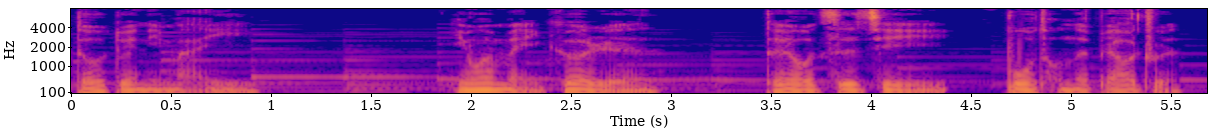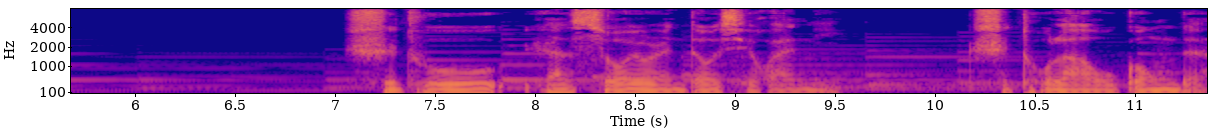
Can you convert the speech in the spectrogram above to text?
都对你满意，因为每个人都有自己不同的标准。试图让所有人都喜欢你，是徒劳无功的。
